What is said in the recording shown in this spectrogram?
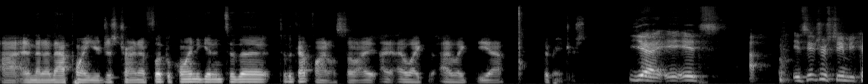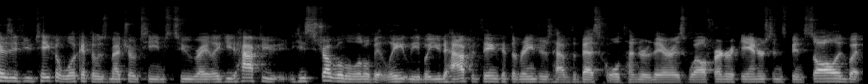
Uh, and then at that point, you're just trying to flip a coin to get into the to the Cup finals. So I, I, I like I like the uh, the Rangers. Yeah, it's it's interesting because if you take a look at those Metro teams too, right? Like you'd have to, he's struggled a little bit lately, but you'd have to think that the Rangers have the best goaltender there as well. Frederik Andersen's been solid, but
